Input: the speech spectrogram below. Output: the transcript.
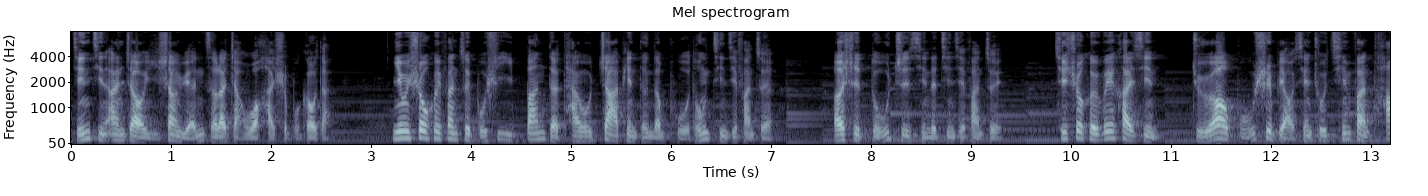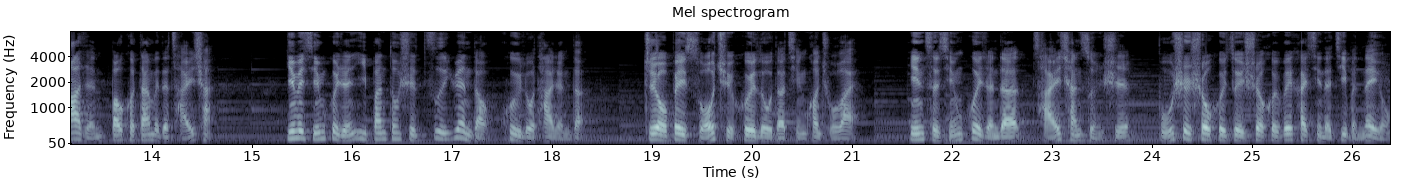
仅仅按照以上原则来掌握还是不够的，因为受贿犯罪不是一般的贪污、诈骗等等普通经济犯罪，而是渎职型的经济犯罪，其社会危害性主要不是表现出侵犯他人，包括单位的财产，因为行贿人一般都是自愿的贿赂他人的，只有被索取贿赂的情况除外，因此行贿人的财产损失不是受贿罪社会危害性的基本内容，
